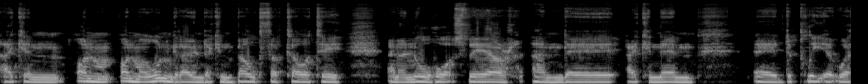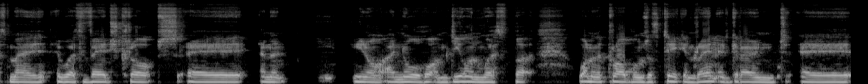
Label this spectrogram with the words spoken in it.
I can on on my own ground I can build fertility, and I know what's there, and uh, I can then uh, deplete it with my with veg crops, uh, and you know I know what I'm dealing with. But one of the problems of taking rented ground uh,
